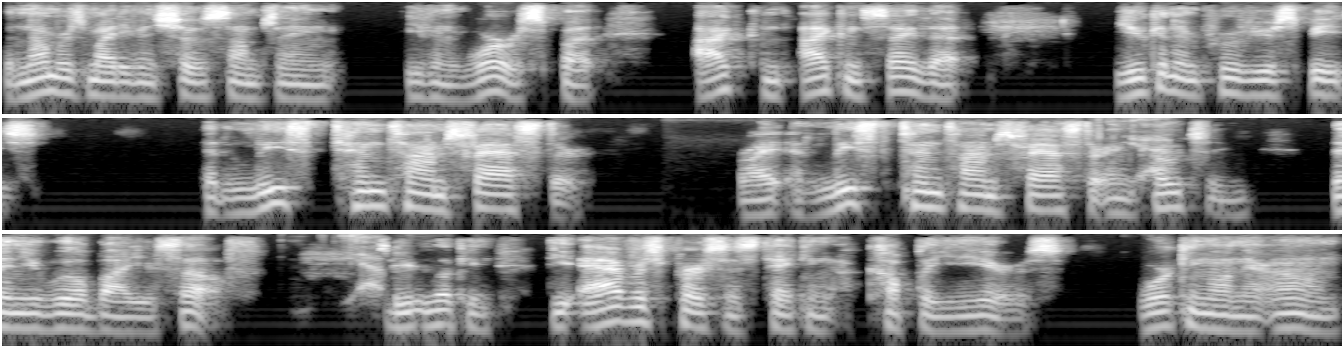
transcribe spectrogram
the numbers might even show something even worse but i can i can say that you can improve your speech at least 10 times faster right at least 10 times faster in yeah. coaching than you will by yourself yep. so you're looking the average person is taking a couple of years working on their own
